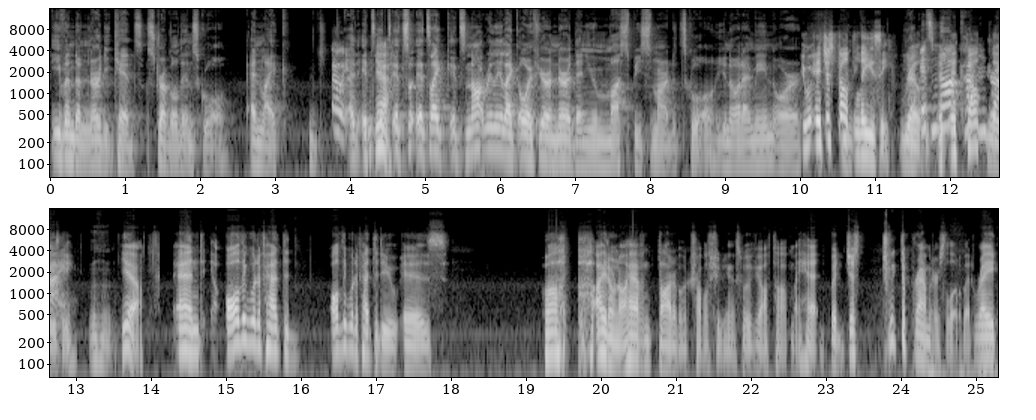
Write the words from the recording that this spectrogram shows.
even the nerdy kids struggled in school and like Oh yeah. it's Yeah. it's, it's it's like it's not really like oh if you're a nerd then you must be smart at school you know what I mean or it, it just felt lazy Yeah. really It's not it, cut felt and dry. lazy Mhm. Yeah, and all they would have had to, all they would have had to do is, well, I don't know. I haven't thought about troubleshooting this movie off the top of my head, but just tweak the parameters a little bit, right?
